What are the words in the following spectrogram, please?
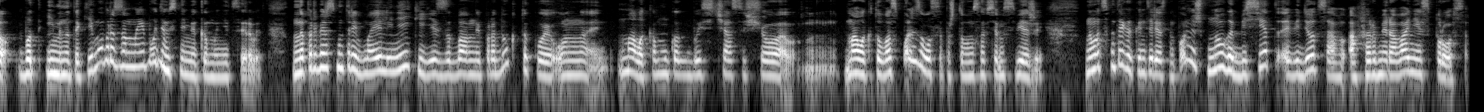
то вот именно таким образом мы и будем с ними коммуницировать. Например, смотри, в моей линейке есть забавный продукт такой, он э, мало кому как бы сейчас еще, мало кто воспользовался, потому что он совсем свежий. Но вот смотри, как интересно, помнишь, много бесед ведется о, о формировании спроса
